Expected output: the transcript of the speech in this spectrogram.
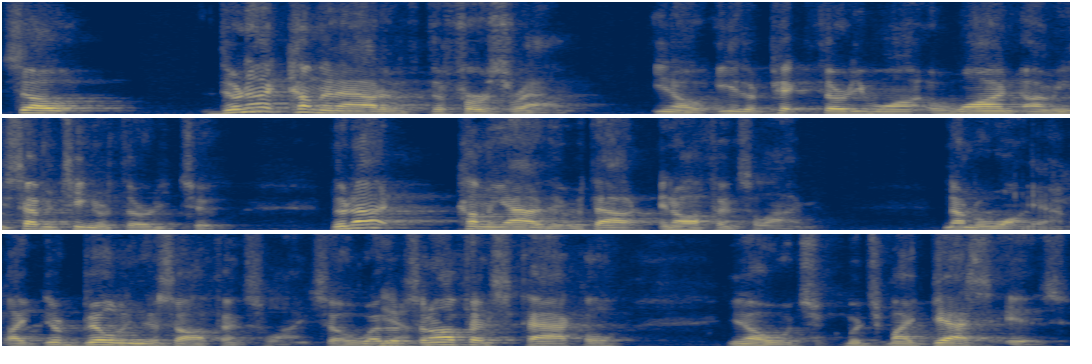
So they're not coming out of the first round. You know, either pick 31 or one, I mean 17 or 32. They're not coming out of there without an offensive line number one. Yeah. Like they're building this offensive line. So whether yeah. it's an offensive tackle, you know, which which my guess is,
